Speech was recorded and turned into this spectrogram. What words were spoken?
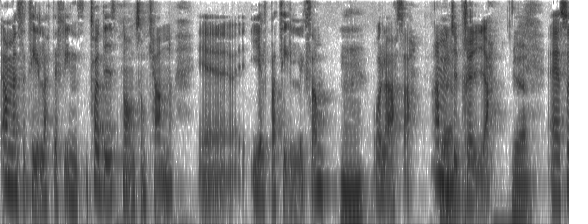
Ja, men se till att det finns, ta dit någon som kan eh, hjälpa till liksom. Och lösa, ja men Mm. Ja. typ röja. Ja, Eh, så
